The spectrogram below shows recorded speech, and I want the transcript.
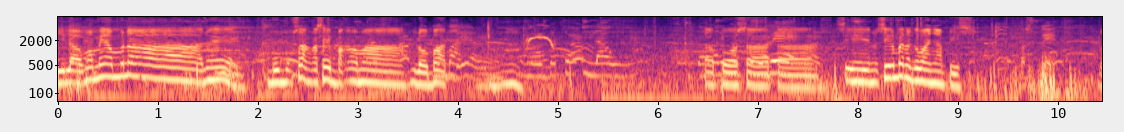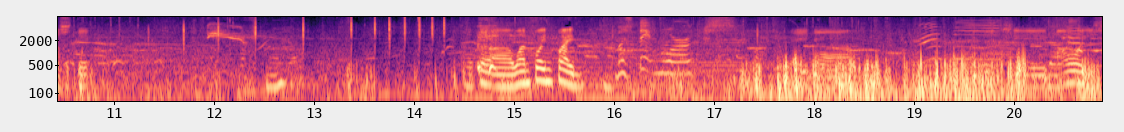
ilaw. Mamaya mo na ano eh, bubuksan kasi baka malobat. Ba? Mm. Lobat yung ilaw. Tapos at ah, sino, sino ba nagawa niya, Pis? Baste. Baste. Hmm? Ito, ah, 1.5. Basta it works. Ika. Si Maoys.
